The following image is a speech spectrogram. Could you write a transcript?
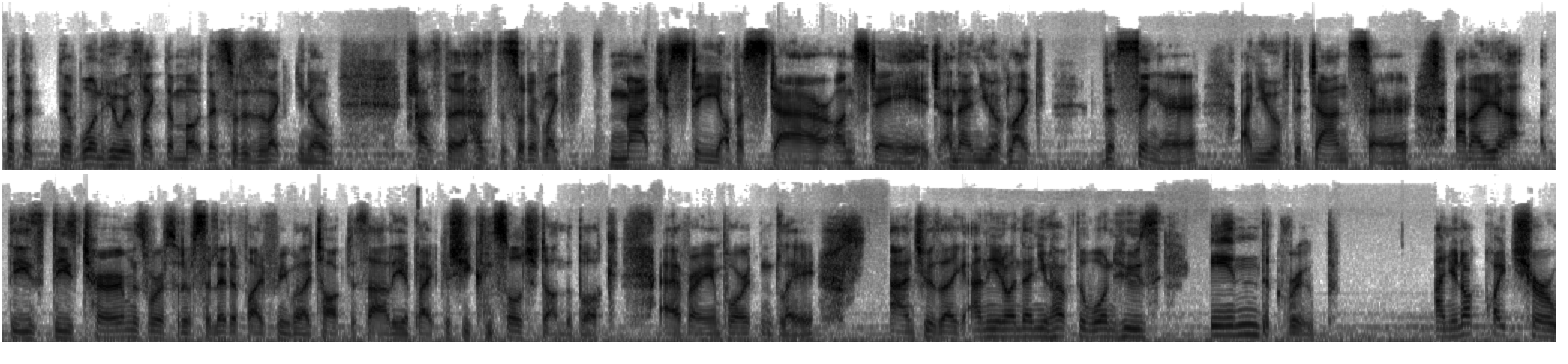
but the, the one who is like the mo the sort of like you know has the has the sort of like majesty of a star on stage. And then you have like the singer and you have the dancer. And i uh, these these terms were sort of solidified for me when i talked to sally about because she consulted on the book uh, very importantly. And she was like and you know and then you have the one who's in the group and you're not quite sure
